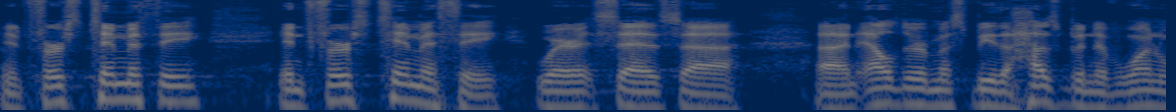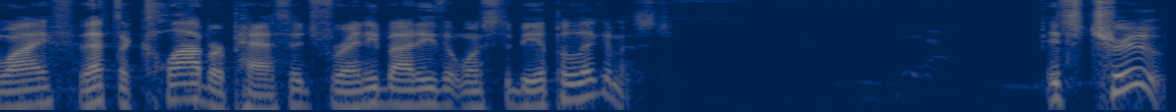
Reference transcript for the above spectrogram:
In 1 Timothy, in 1 Timothy, where it says, uh, an elder must be the husband of one wife, that's a clobber passage for anybody that wants to be a polygamist. It's true.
